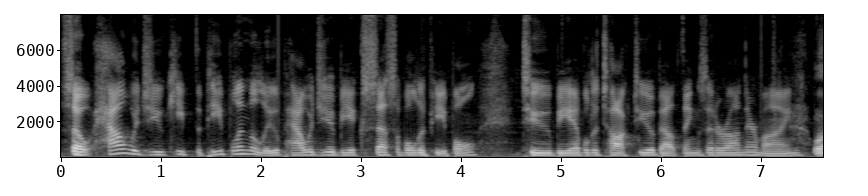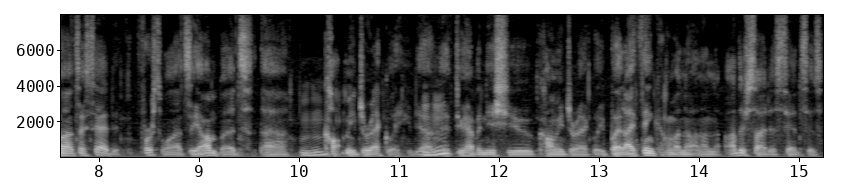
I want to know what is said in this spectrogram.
So, how would you keep the people in the loop? How would you be accessible to people to be able to talk to you about things that are on their mind? Well, as I said, first of all, that's the ombuds. Uh, Call me directly. Yeah, If you have an issue, call me directly. But I think on, on the other side of the sense is,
